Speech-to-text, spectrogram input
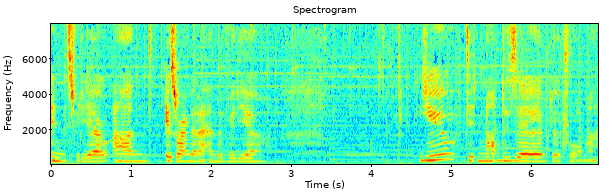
in this video and is where I'm going to end the video. You did not deserve your trauma.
